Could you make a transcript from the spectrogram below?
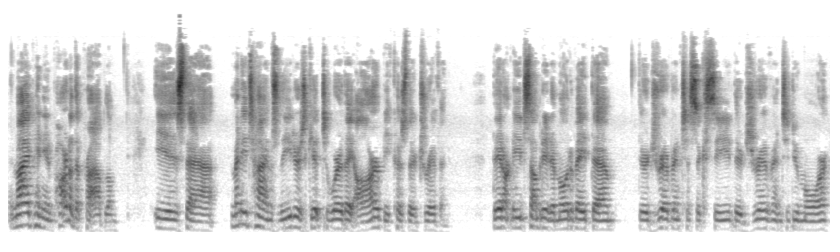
in my opinion, part of the problem is that many times leaders get to where they are because they're driven. They don't need somebody to motivate them. They're driven to succeed. They're driven to do more.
